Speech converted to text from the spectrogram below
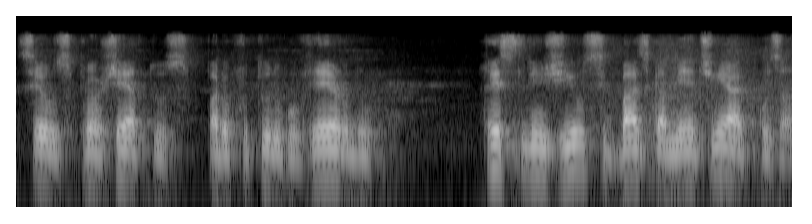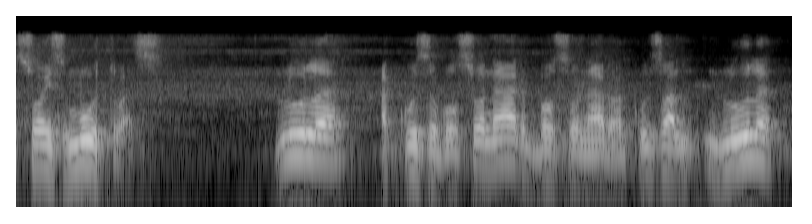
seus projetos para o futuro governo, restringiu-se basicamente em acusações mútuas. Lula acusa Bolsonaro, Bolsonaro acusa Lula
